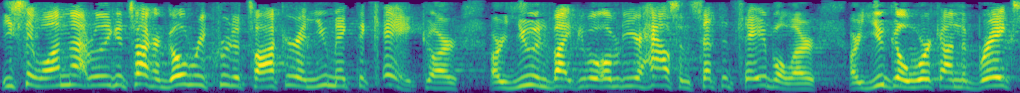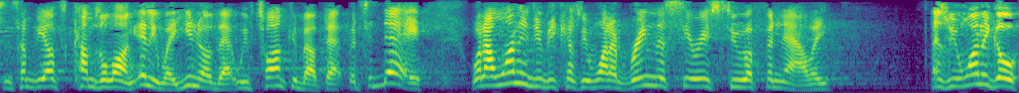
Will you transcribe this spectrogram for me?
You say, well, I'm not really a good talker. Go recruit a talker and you make the cake. Or, or you invite people over to your house and set the table. Or, or you go work on the breaks and somebody else comes along. Anyway, you know that. We've talked about that. But today, what I want to do, because we want to bring this series to a finale, as we want to go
